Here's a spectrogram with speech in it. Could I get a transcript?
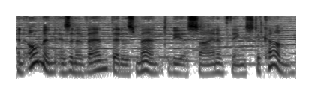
An omen is an event that is meant to be a sign of things to come.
